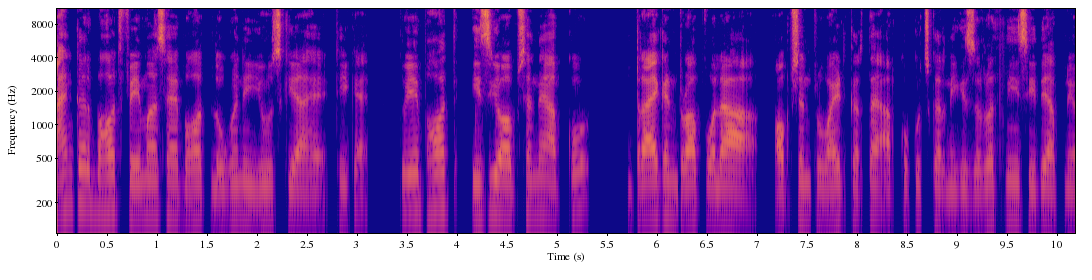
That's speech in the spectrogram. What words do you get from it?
Anchor बहुत फ़ेमस है, बहुत लोगों ने यूज़ किया है, ठीक है? तो ये बहुत इजी ऑप्शन है, आपको ड्रैग एंड ड्रॉप वाला ऑप्शन प्रोवाइड करता है, आपको कुछ करने की ज़रूरत नहीं, सीधे अपने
